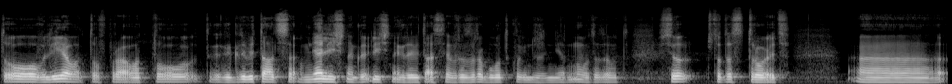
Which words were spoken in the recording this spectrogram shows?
То влево, то вправо, то гравитация. У меня лично, личная гравитация в разработку, в инженер. Ну, вот это вот все что-то строить. А,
